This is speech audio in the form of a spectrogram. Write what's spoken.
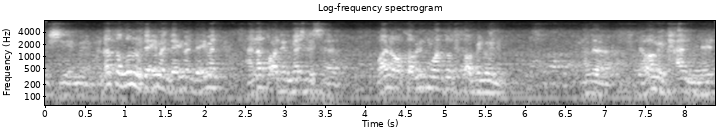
مش لا تظنوا دائما دائما دائما هنقعد المجلس هذا وأنا أقابلكم وأنتم تقابلوني هذا دوام الحال من إيه؟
